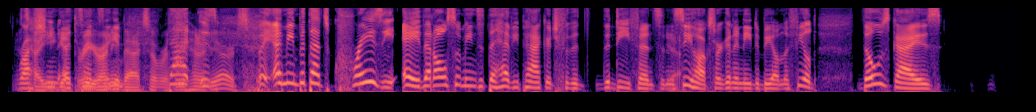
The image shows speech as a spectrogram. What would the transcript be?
rushing attempts. Three running backs over That 300 is- yards. But I mean, but that's crazy. A, that also means that the heavy package for the the defense and the Seahawks are going to need to be on the field. Those guys,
